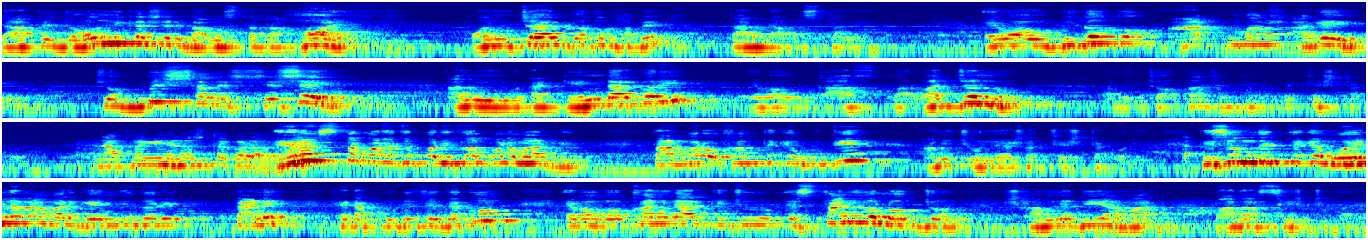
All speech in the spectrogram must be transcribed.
যাতে জল নিকাশের ব্যবস্থাটা হয় পঞ্চায়েতগতভাবে তার ব্যবস্থা নেই। এবং বিগত আট মাস আগেই চব্বিশ সালের শেষেই আমি ওটা টেন্ডার করি এবং কাজ করবার জন্য আমি যথাযথভাবে চেষ্টা করি। মানে আপনাকে হেনস্থা করা হয় হেনস্থা করা যে পরিকল্পনা মারফিক তারপর ওখান থেকে উঠে আমি চলে আসার চেষ্টা করি। পিছন দিক থেকে মহিলারা আমার গেঞ্জি ধরে টানে সেটা ফুটেছে দেখুন এবং ওখানকার কিছু স্থানীয় লোকজন সামনে দিয়ে আমার বাধার সৃষ্টি করে।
